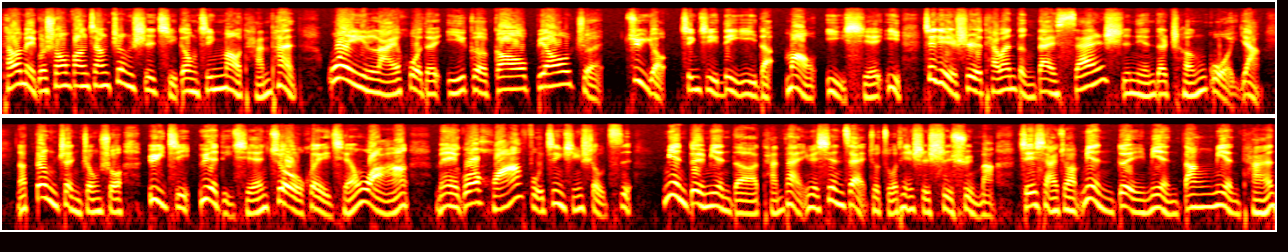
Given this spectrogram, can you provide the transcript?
台湾美国双方将正式启动经贸谈判，未来获得一个高标准。具有经济利益的贸易协议，这个也是台湾等待三十年的成果样。那邓振中说，预计月底前就会前往美国华府进行首次。面对面的谈判，因为现在就昨天是试训嘛，接下来就要面对面当面谈。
